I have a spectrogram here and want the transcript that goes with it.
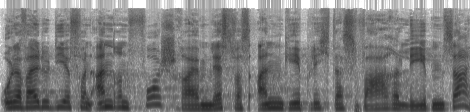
Oder weil du dir von anderen vorschreiben lässt, was angeblich das wahre Leben sei.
